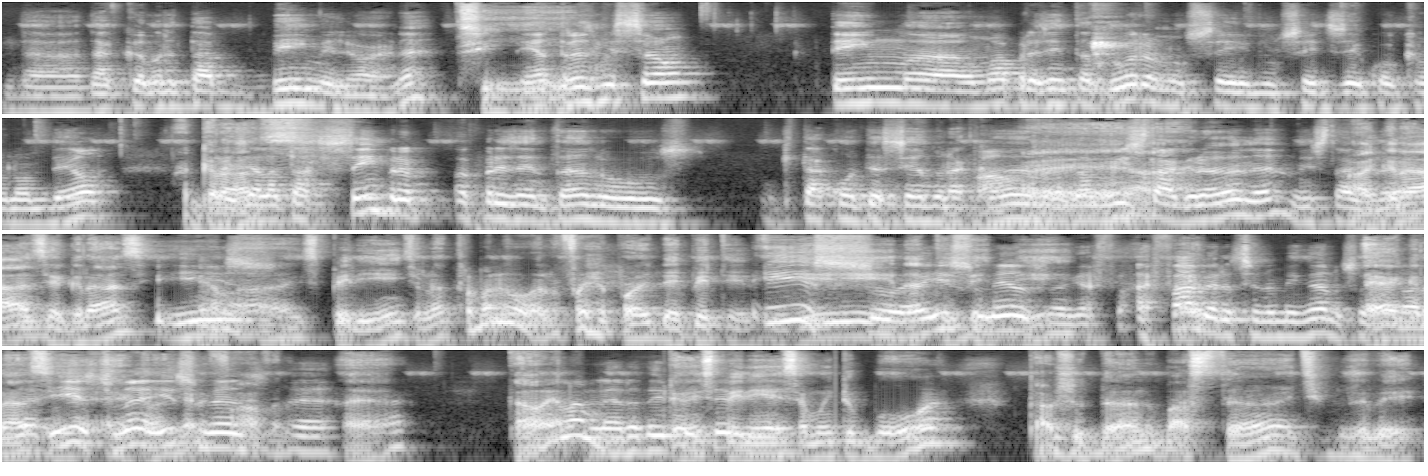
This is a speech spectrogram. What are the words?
da, da Câmara está bem melhor, né? Sim. Tem a transmissão, tem uma, uma apresentadora, não sei, não sei dizer qual que é o nome dela, mas ela está sempre ap- apresentando os- o que está acontecendo na Ah, Câmara, é, no Instagram, né? No A Instagram. Grazi, a Grazi, Isso. ela é experiente, ela trabalhou, ela foi repórter da IPTV. Isso, da é isso mesmo. A Fábera, se não me engano, É, sobrenome, né? Grazi. Isso, é, né? Grazi Isso mesmo. Fábio. é. É. Então ela Ela tem uma experiência muito boa, está ajudando bastante. Você vê,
